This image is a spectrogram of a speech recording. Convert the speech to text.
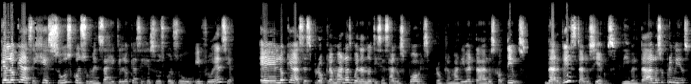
¿Qué es lo que hace Jesús con su mensaje? ¿Qué es lo que hace Jesús con su influencia? Él lo que hace es proclamar las buenas noticias a los pobres, proclamar libertad a los cautivos, dar vista a los ciegos, libertad a los oprimidos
